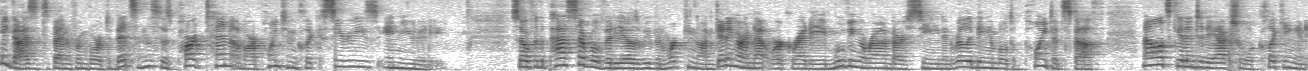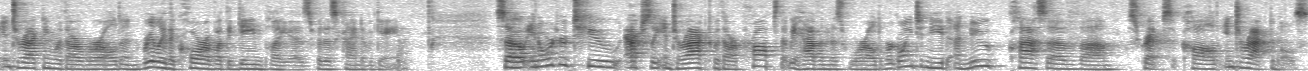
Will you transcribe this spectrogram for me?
Hey guys, it's Ben from Board to Bits, and this is part 10 of our point and click series in Unity. So for the past several videos, we've been working on getting our network ready, moving around our scene, and really being able to point at stuff. Now let's get into the actual clicking and interacting with our world, and really the core of what the gameplay is for this kind of a game. So in order to actually interact with our props that we have in this world, we're going to need a new class of um, scripts called interactables.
